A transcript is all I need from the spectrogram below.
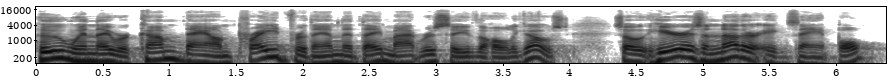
who, when they were come down, prayed for them that they might receive the Holy Ghost. So here is another example,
